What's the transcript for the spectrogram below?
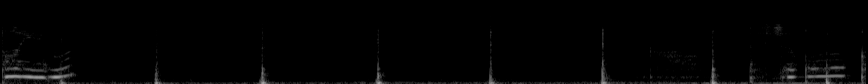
ポエムすごく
